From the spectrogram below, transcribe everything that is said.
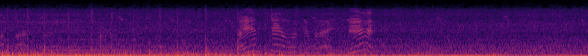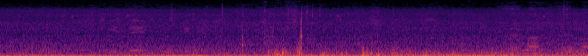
Aba. Ayun, te, oh, di ba? Ay, di. Ayan na, ayan na.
